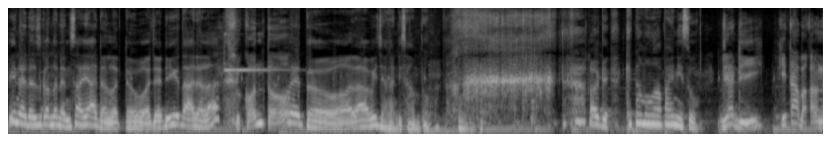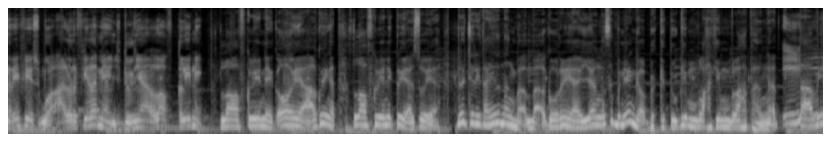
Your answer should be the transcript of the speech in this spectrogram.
Ini ada Sukonto dan saya ada Ledowo Jadi kita adalah Sukonto. Ledowo Tapi jangan disambung Oke, kita mau ngapain nih Su? Jadi, kita bakal nge-review sebuah alur film yang judulnya Love Clinic. Love Clinic. Oh ya, aku ingat Love Clinic tuh ya, Su ya. Itu ceritanya tentang mbak-mbak Korea yang sebenarnya nggak begitu kimplah-kimplah banget. Ih. Tapi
